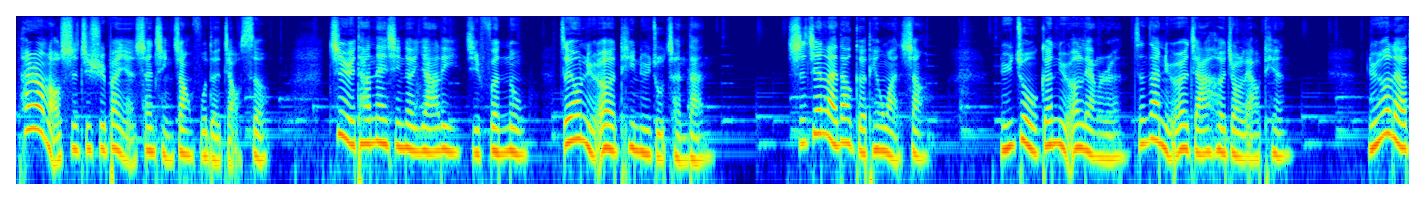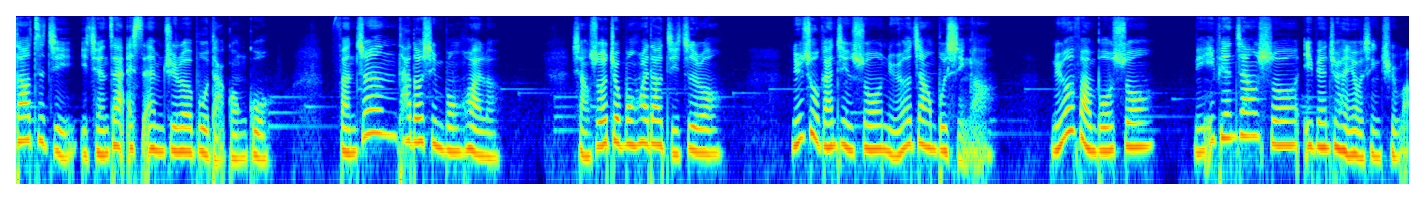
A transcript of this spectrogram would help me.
她让老师继续扮演深情丈夫的角色。至于她内心的压力及愤怒，则由女二替女主承担。时间来到隔天晚上，女主跟女二两人正在女二家喝酒聊天。女二聊到自己以前在 S.M 俱乐部打工过，反正她都性崩坏了，想说就崩坏到极致喽。女主赶紧说：“女二这样不行啊！”女二反驳说：“你一边这样说，一边就很有兴趣嘛。”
